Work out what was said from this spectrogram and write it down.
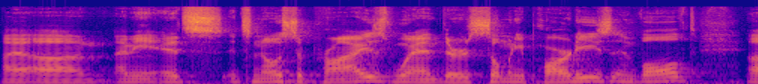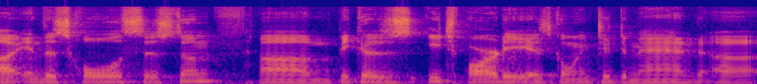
Um, I mean, it's, it's no surprise when there's so many parties involved uh, in this whole system um, because each party is going to demand uh,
